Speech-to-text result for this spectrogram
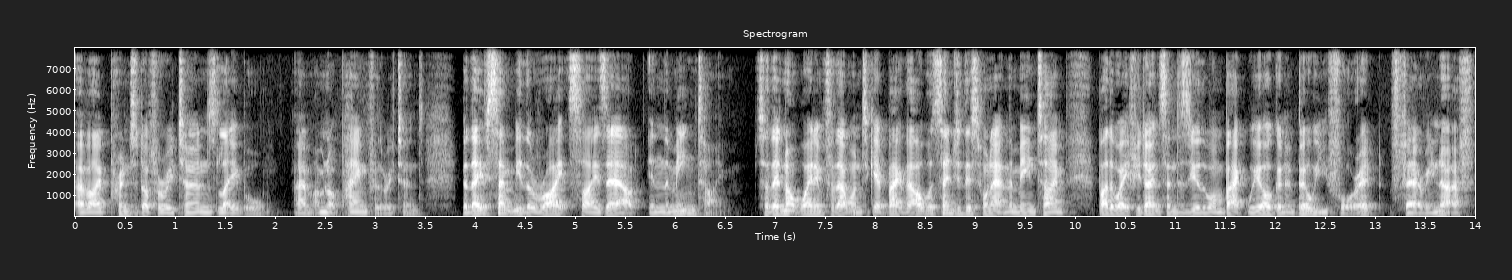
have I printed off a returns label, um, I'm not paying for the returns, but they've sent me the right size out in the meantime. So they're not waiting for that one to get back. oh, we'll send you this one out in the meantime. By the way, if you don't send us the other one back, we are going to bill you for it. Fair enough.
